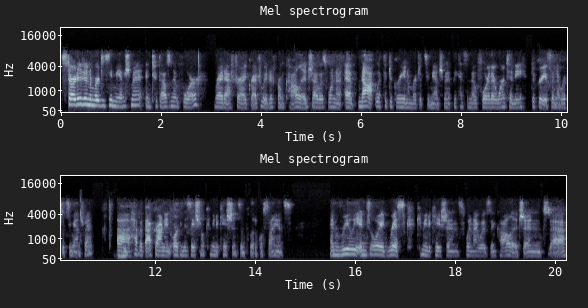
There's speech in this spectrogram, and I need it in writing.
started in emergency management in 2004, right after I graduated from college. I was one, uh, not with a degree in emergency management because in 04 there weren't any degrees in emergency management. Uh, mm-hmm. have a background in organizational communications and political science and really enjoyed risk communications when I was in college and uh,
